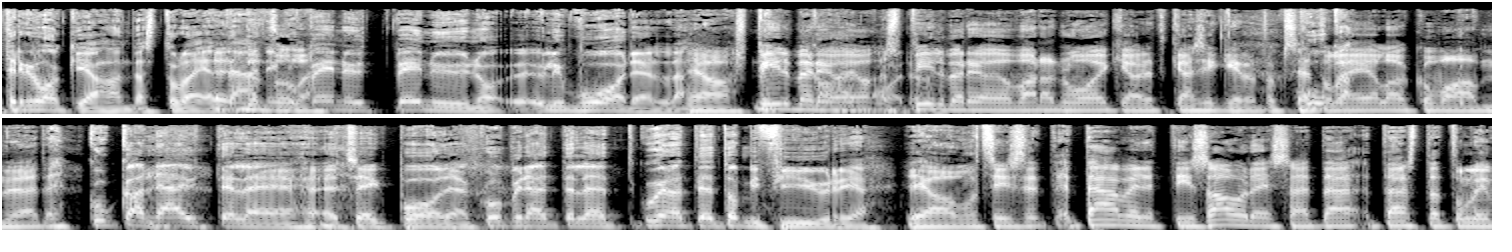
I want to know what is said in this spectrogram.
Trilogiahan tästä tulee. Ja tämä no niinku venyy, venyy no, yli vuodelle. Joo, Spielberg, on, jo, Spielberg on jo varannut oikeudet käsikirjoitukseen. Kuka, tulee elokuvaa myöten. Kuka näyttelee Jake Paulia? Kuka näyttelee, kuka näyttelee Tommy Furya? Joo, mutta siis tämä vedettiin Saudeissa ja tästä tuli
